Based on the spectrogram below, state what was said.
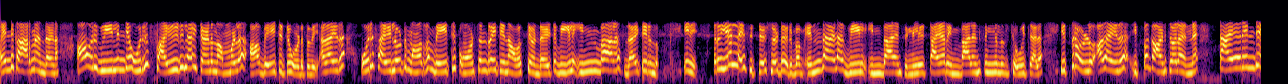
അതിന്റെ കാരണം എന്താണ്? ആ ഒരു വീലിന്റെ ഒരു സൈഡിലായിട്ടാണ് നമ്മൾ ആ വെയിറ്റ് ഇട്ട് കൊടുത്തത്. അതായത് ഒരു സൈഡിലോട്ട് മാത്രം വെയിറ്റ് കോൺസെൻട്രേറ്റ് ചെയ്യുന്ന അവസ്ഥ ഉണ്ടായിട്ട് വീൽ ഇൻബാലൻസ്ഡ് ആയിട്ടിരുന്നു. ഇനി റിയൽ ലൈഫ് സിറ്റുവേഷനിലോട്ട് വരുമ്പം എന്താണ് വീൽ ഇൻബാലൻസിങ് അല്ലെങ്കിൽ ടയർ ഇംബാലൻസിങ് എന്ന് ചോദിച്ചാൽ ഇത്രേ ഉള്ളൂ. അതായത് ഇപ്പൊ കാണിച്ച പോലെ തന്നെ ടയറിന്റെ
